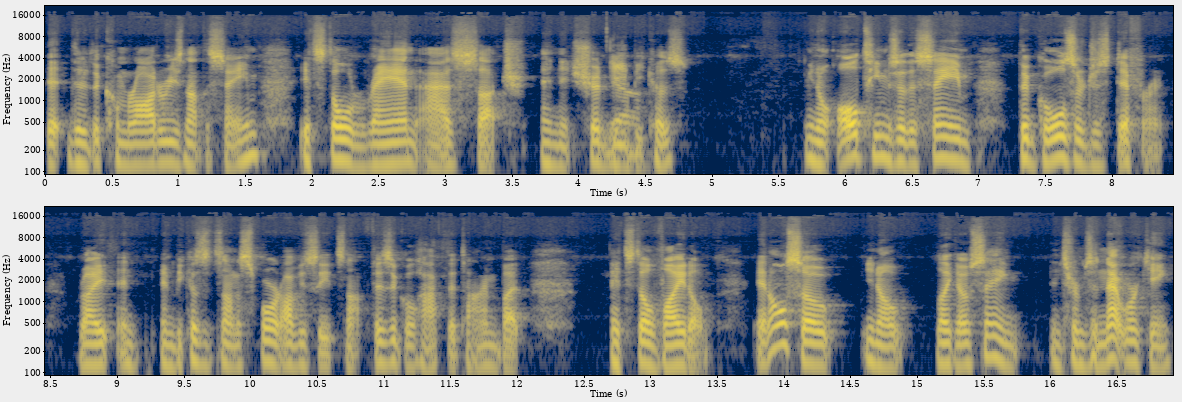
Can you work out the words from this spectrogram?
it, the, the camaraderie is not the same. It still ran as such and it should be Yeah. because you know all teams are the same. The goals are just different right? And and because it's not a sport obviously it's not physical half the time but it's still vital. And also you know like i was saying in terms of networking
